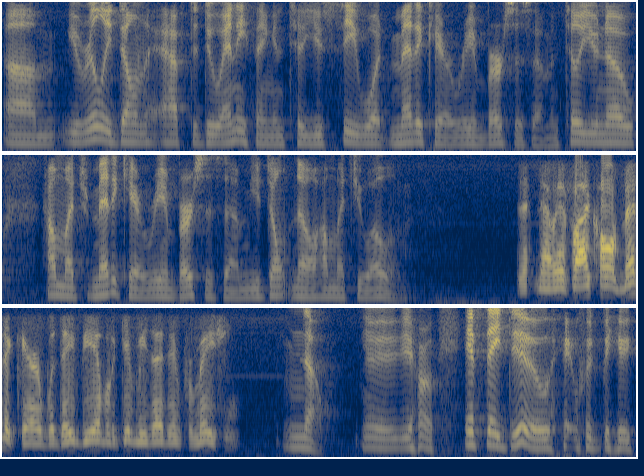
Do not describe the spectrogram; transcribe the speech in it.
Um, you really don't have to do anything until you see what Medicare reimburses them. Until you know how much Medicare reimburses them, you don't know how much you owe them. now, if I called Medicare, would they be able to give me that information? No. You, you know, if they do, it would be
